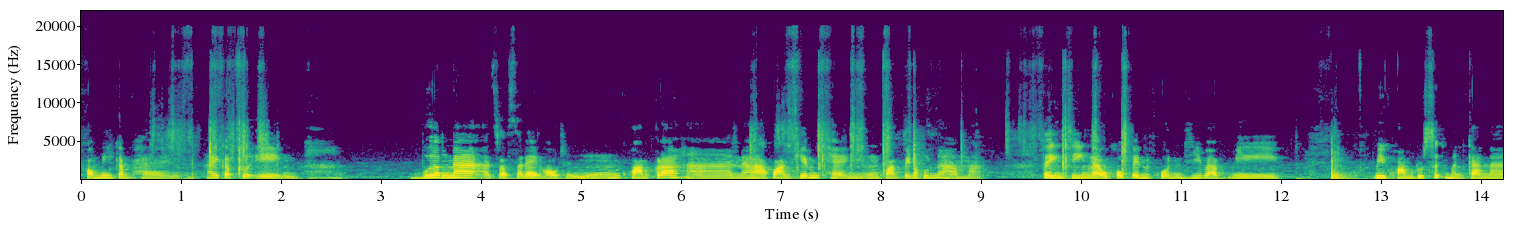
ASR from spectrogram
เขามีกำแพงให้กับตัวเอง เบื้องหน้าอาจจะแสดงออกถึงความกล้าหาญนะคะ ความเข้มแข็งความเป็นผู้นำอะแต่จริงๆแล้วเขาเป็นคนที่แบบมีมีความรู้สึกเหมือนกันนะ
